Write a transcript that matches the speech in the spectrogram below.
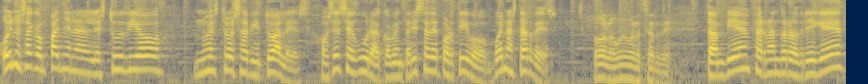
Hoy nos acompañan en el estudio nuestros habituales. José Segura, comentarista deportivo. Buenas tardes. Hola, muy buenas tardes. También Fernando Rodríguez,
